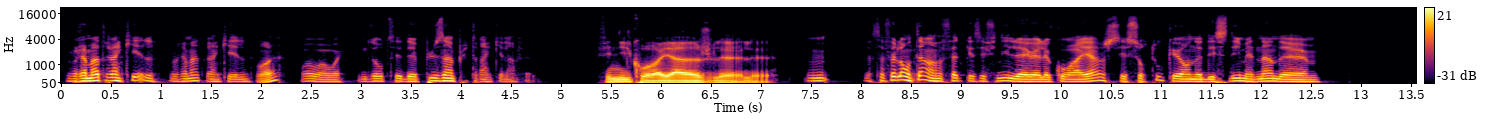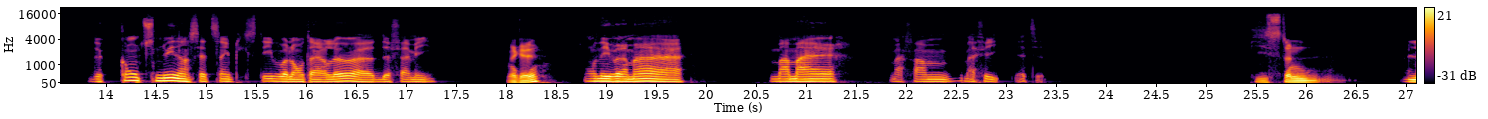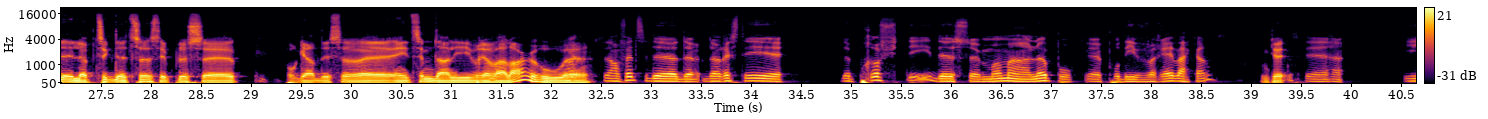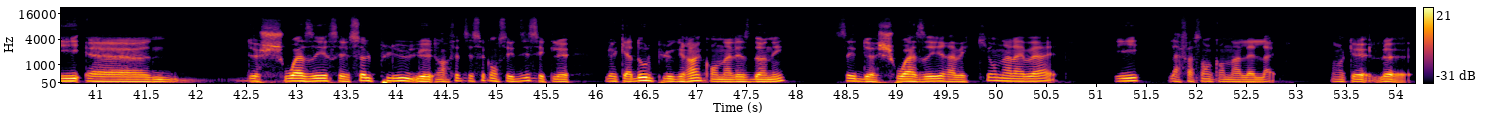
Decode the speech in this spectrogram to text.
Vraiment tranquille. Vraiment tranquille. Ouais. Ouais, ouais, ouais. Nous autres, c'est de plus en plus tranquille, en fait. Fini le courroyage, le, le- Mm. Ça fait longtemps, en fait, que c'est fini le, le courroyage. C'est surtout qu'on a décidé maintenant de, de continuer dans cette simplicité volontaire-là euh, de famille. OK. On est vraiment ma mère, ma femme, ma fille. It. Puis c'est une. L'optique de ça, c'est plus euh, pour garder ça euh, intime dans les vraies valeurs ou. euh, Ouais. En fait, c'est de, de, de rester, de profiter de ce moment-là pour, pour des vraies vacances. OK. Parce que, et de choisir, c'est ça le plus. le- en fait, c'est ça qu'on s'est dit, c'est que le, le cadeau le plus grand qu'on allait se donner, c'est de choisir avec qui on allait être et la façon qu'on allait l'être. Donc, euh, le,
